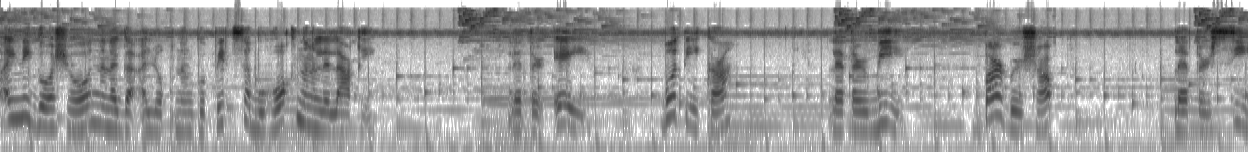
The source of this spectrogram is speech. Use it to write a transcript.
ay negosyo na nag-aalok ng gupit sa buhok ng lalaki. Letter A. Botika Letter B. Barbershop Letter C.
